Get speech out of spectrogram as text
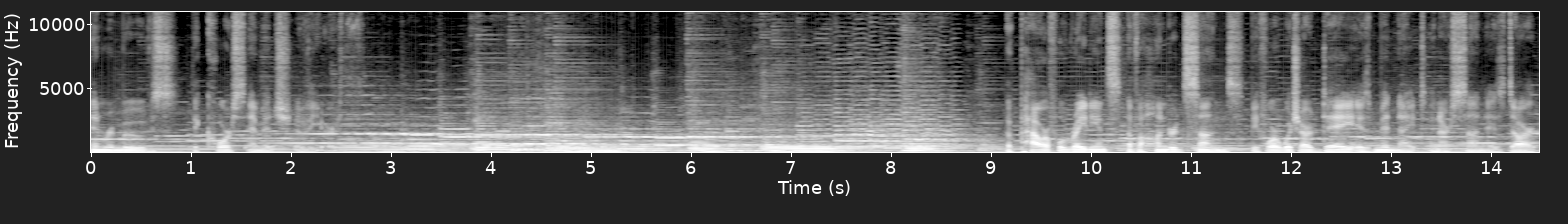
and removes the coarse image of the earth. The powerful radiance of a hundred suns, before which our day is midnight and our sun is dark,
